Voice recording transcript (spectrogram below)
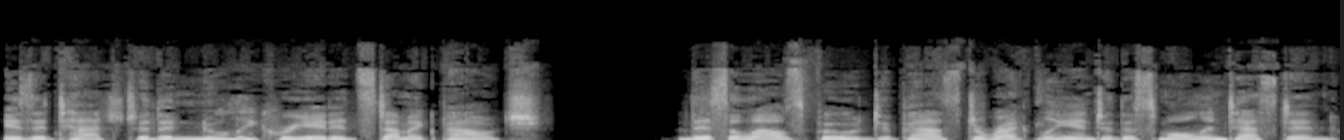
is attached to the newly created stomach pouch. This allows food to pass directly into the small intestine,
